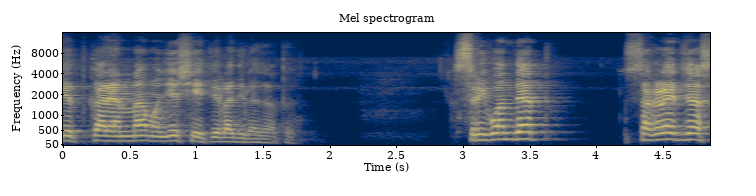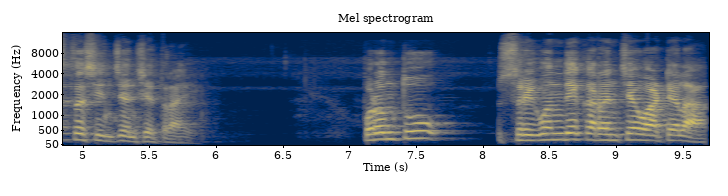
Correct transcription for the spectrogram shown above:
शेतकऱ्यांना म्हणजे शेतीला दिलं जातं. श्रीगोंद्यात सगळ्यात जास्त सिंचन क्षेत्र आहे. परंतु श्रीगोंदेकरांच्या वाट्याला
